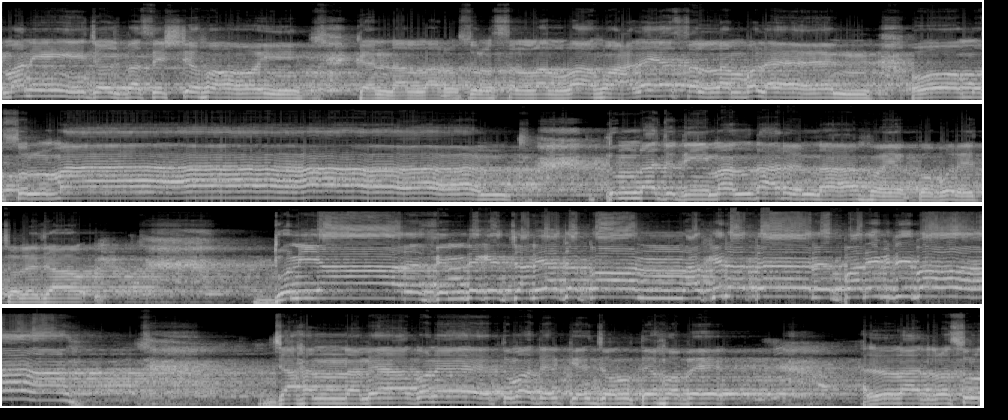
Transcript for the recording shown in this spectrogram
ইমানে জজবা সৃষ্টি হয়। কেন আল্লাহ রসুল সাল্লাল্লাহু আলাইহি ওয়াসাল্লাম বলেন, ও মুসলমান তোমরা যদি ইমানদার না হয়ে কবরে চলে যাও, দুনিয়ার জিন্দেগি চালিয়ে যখন আখিরাতের পারিব দিবা জাহান নামে আগুনে তোমাদেরকে জ্বলতে হবে। আল্লাহ রসুল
